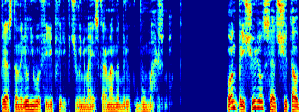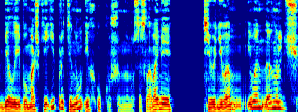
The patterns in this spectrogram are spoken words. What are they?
Приостановил его Филипп Филиппович, вынимая из кармана брюк бумажник. Он прищурился, отсчитал белые бумажки и протянул их укушенному со словами «Сегодня вам, Иван Арнольдович,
